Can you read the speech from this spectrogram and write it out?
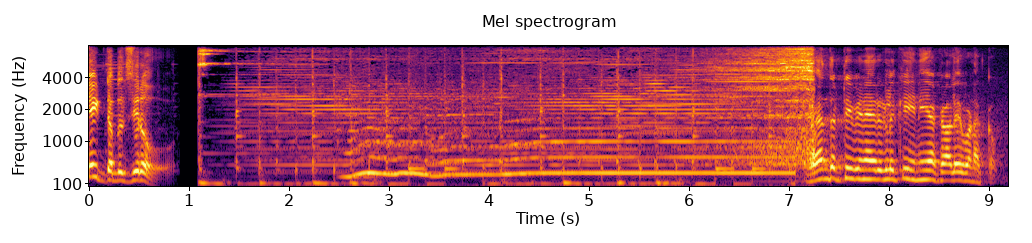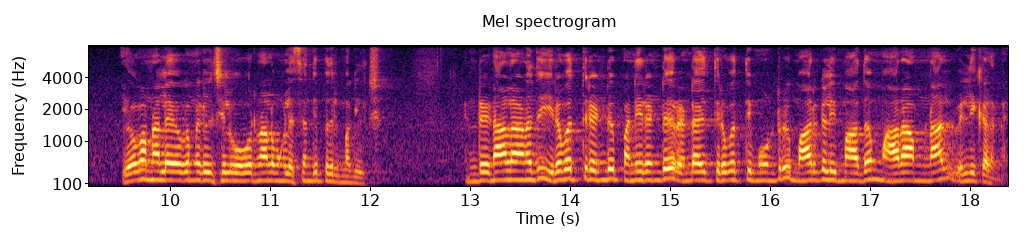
eight double zero. Vendhar TV நேயர்களுக்கு இனிய காலை வணக்கம். யோகம் நல்ல யோகம் நிகழ்ச்சியில் ஒவ்வொரு நாளும் உங்களை சந்திப்பதில் மகிழ்ச்சி. இன்றைய நாளானது இருபத்தி ரெண்டு பன்னிரெண்டு ரெண்டாயிரத்தி இருபத்தி மூன்று மார்கழி மாதம் ஆறாம் நாள் வெள்ளிக்கிழமை.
